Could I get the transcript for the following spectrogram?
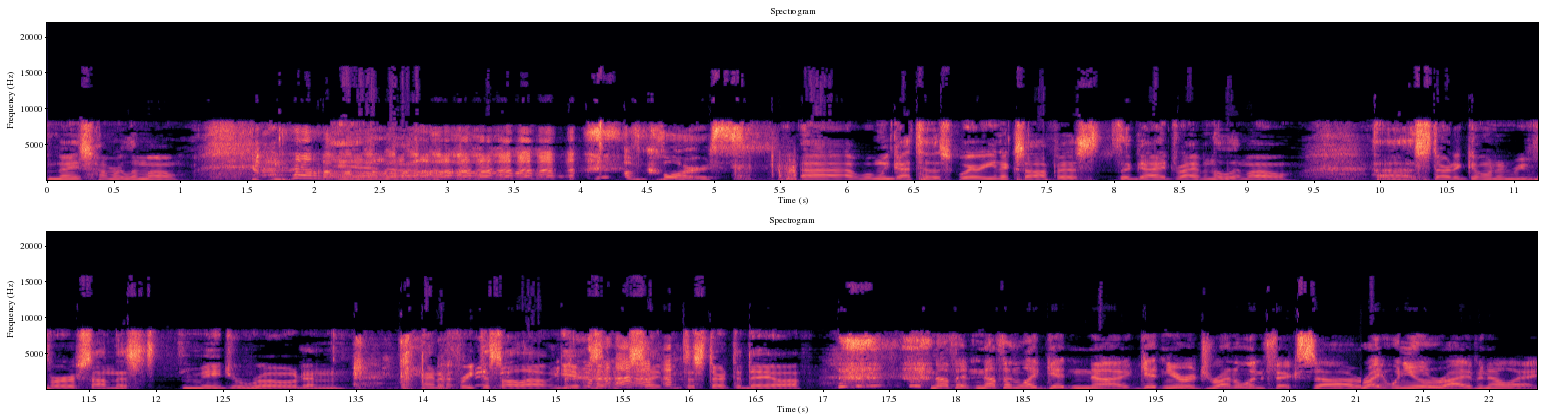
nice Hummer limo. and uh, Of course. uh, when we got to the Square Enix office, the guy driving the limo uh, started going in reverse on this major road and kind of freaked us all out and gave us some excitement to start the day off. Nothing nothing like getting uh, getting your adrenaline fix uh, right when you arrive in LA.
